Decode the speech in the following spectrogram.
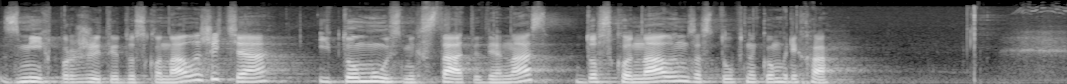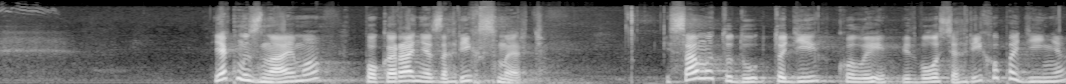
зміг прожити досконале життя і тому зміг стати для нас досконалим заступником гріха. Як ми знаємо, покарання за гріх смерть. І саме тоді, коли відбулося гріхопадіння,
